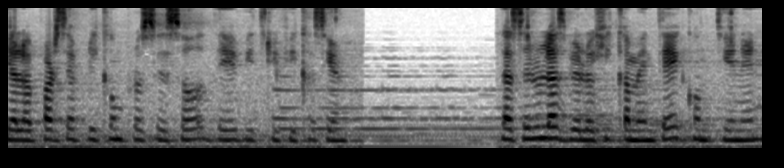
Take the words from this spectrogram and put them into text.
y a la par se aplica un proceso de vitrificación. Las células biológicamente contienen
